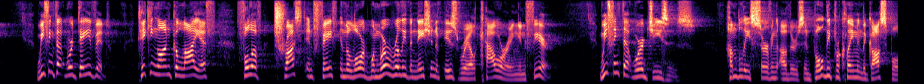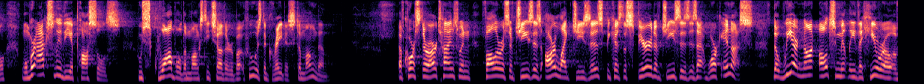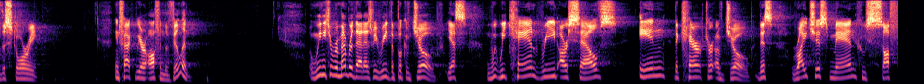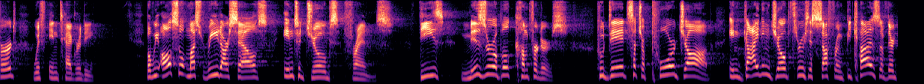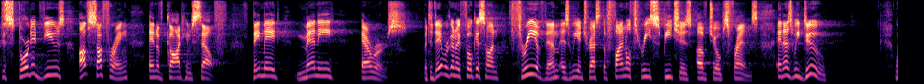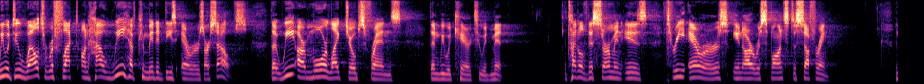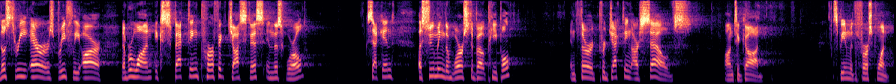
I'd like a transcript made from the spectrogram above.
We think that we're David, taking on Goliath, full of trust and faith in the Lord, when we're really the nation of Israel, cowering in fear. We think that we're Jesus humbly serving others and boldly proclaiming the gospel when we're actually the apostles who squabbled amongst each other about who was the greatest among them. Of course, there are times when followers of Jesus are like Jesus because the Spirit of Jesus is at work in us, but we are not ultimately the hero of the story. In fact, we are often the villain. We need to remember that as we read the book of Job. Yes, we, can read ourselves in the character of Job, this righteous man who suffered with integrity. But we also must read ourselves into Job's friends, these miserable comforters who did such a poor job in guiding Job through his suffering because of their distorted views of suffering and of God Himself. They made many errors. But today we're going to focus on three of them as we address the final three speeches of Job's friends. And as we do, we would do well to reflect on how we have committed these errors ourselves, that we are more like Job's friends than we would care to admit. The title of this sermon is Three Errors in Our Response to Suffering. And those three errors, briefly, are number one, expecting perfect justice in this world. Second, assuming the worst about people. And third, projecting ourselves onto God. Let's begin with the first one.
